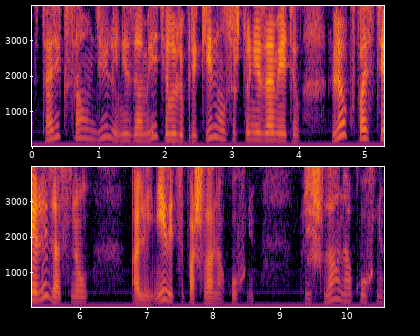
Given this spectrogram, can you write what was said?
Старик в самом деле не заметил или прикинулся, что не заметил, лег в постель и заснул. А ленивица пошла на кухню. Пришла на кухню,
